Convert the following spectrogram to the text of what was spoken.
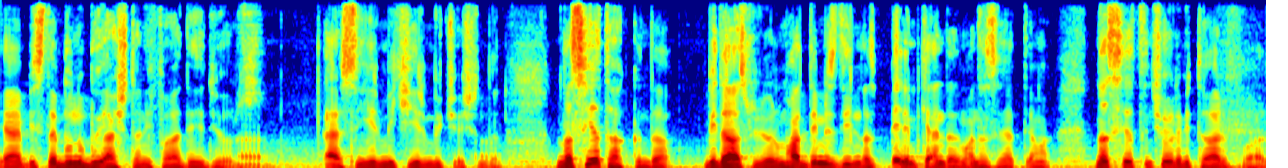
Yani biz de bunu bu yaştan ifade ediyoruz. Evet. Ersin 22-23 yaşında. Nasihat hakkında bir daha söylüyorum haddimiz değil. Benim kendi adıma nasihat ama nasihatın şöyle bir tarifi var.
